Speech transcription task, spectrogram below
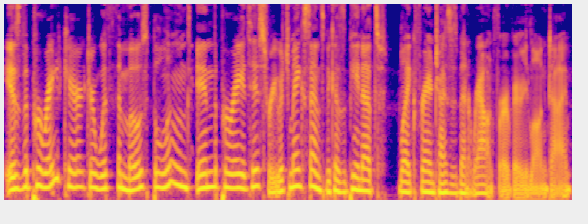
is the parade character with the most balloons in the parade's history, which makes sense because the Peanuts like franchise has been around for a very long time.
